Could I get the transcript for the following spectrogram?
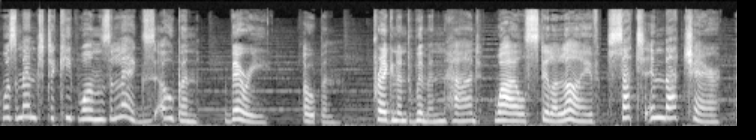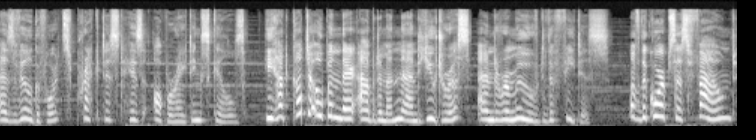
was meant to keep one's legs open, very open. Pregnant women had, while still alive, sat in that chair as Vilgefortz practiced his operating skills. He had cut open their abdomen and uterus and removed the fetus. Of the corpses found,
